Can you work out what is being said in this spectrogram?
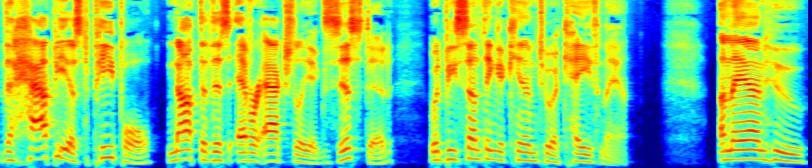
the happiest people, not that this ever actually existed, would be something akin to a caveman, a man who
